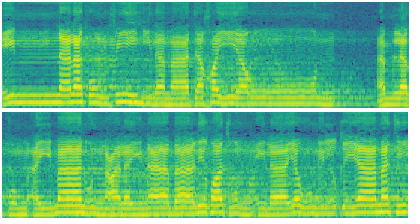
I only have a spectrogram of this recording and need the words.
إن لكم فيه لما تخيرون أم لكم أيمان علينا بالغة إلى يوم القيامة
